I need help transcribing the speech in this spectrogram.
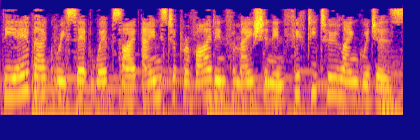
The Airbag Reset website aims to provide information in 52 languages.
